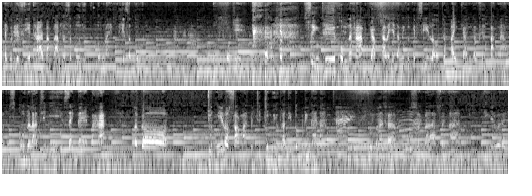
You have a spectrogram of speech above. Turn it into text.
ให้คุณกิฟซี่ทายปากน้ำจังหวัดสตูลอยู่ตรงไหนเขตสตูลโอเค สิ่งที่ผมนะครับกับกาลยานามิตรคุณเก็บซี่เราจะไปกันก็คือปากน้ำวัดสโตนเวลาที่มีแสงแดดนะฮะแล้วก็จุดนี้เราสามารถเป็นจุดชมวิวพระอาทิตย์ตกดินได้นะใช่สวยนะครับสวยมากสวยมากจริงยังด้วยคง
